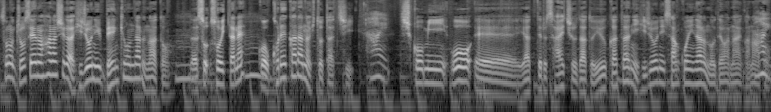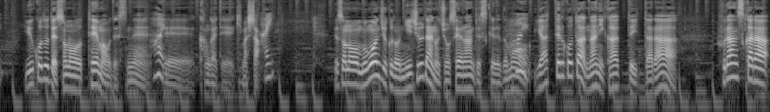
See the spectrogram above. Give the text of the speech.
その女性の話が非常に勉強になるなと、うん。そそういったね、うん。こうこれからの人たちはい。仕込みを、えーやってる最中だという方に非常に参考になるのではないかなと。はいい、うことでそのテーマをですね、はい。えー考えてきました、はい。でその無門塾の20代の女性なんですけれども、はい。やってることは何かって言ったらフランスから、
